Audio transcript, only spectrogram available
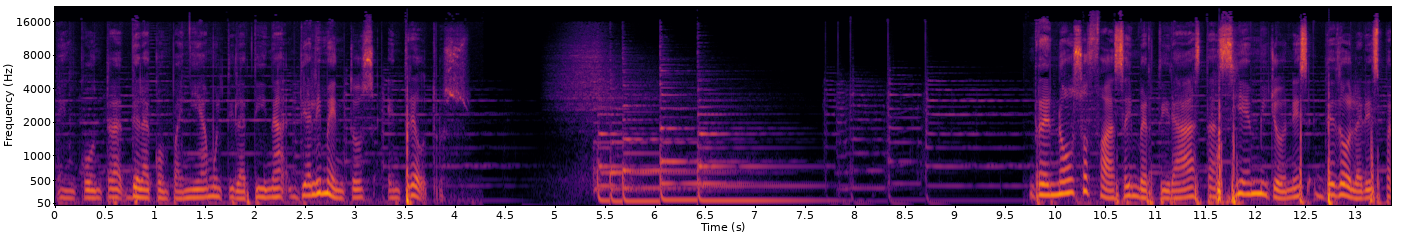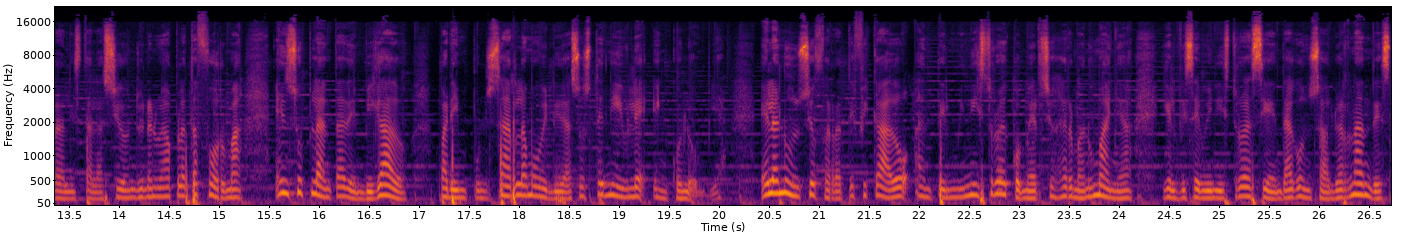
en contra de la compañía multilatina de alimentos, entre otros. Renault Sofasa invertirá hasta 100 millones de dólares para la instalación de una nueva plataforma en su planta de Envigado para impulsar la movilidad sostenible en Colombia. El anuncio fue ratificado ante el ministro de Comercio Germán Umaña y el viceministro de Hacienda Gonzalo Hernández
